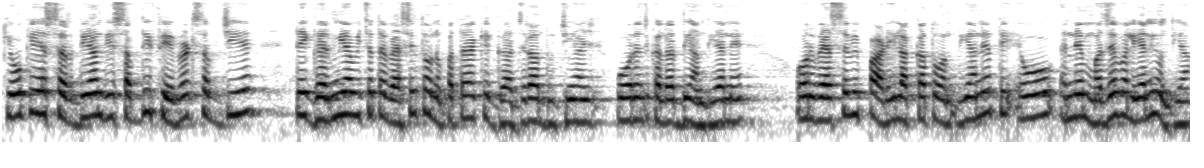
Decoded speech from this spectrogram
ਕਿਉਂਕਿ ਇਹ ਸਰਦੀਆਂ ਦੀ ਸਭ ਦੀ ਫੇਵਰਟ ਸਬਜ਼ੀ ਹੈ। ਤੇ ਗਰਮੀਆਂ ਵਿੱਚ ਤਾਂ ਵੈਸੇ ਤੁਹਾਨੂੰ ਪਤਾ ਹੈ ਕਿ ਗਾਜਰਾਂ ਦੂਜੀਆਂ ਔਰੇਂਜ ਕਲਰ ਦੀਆਂ ਆਉਂਦੀਆਂ ਨੇ ਔਰ ਵੈਸੇ ਵੀ ਪਹਾੜੀ ਇਲਾਕਾ ਤੋਂ ਆਉਂਦੀਆਂ ਨੇ ਤੇ ਉਹ ਇੰਨੇ ਮਜ਼ੇ ਵਾਲੀਆਂ ਨਹੀਂ ਹੁੰਦੀਆਂ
